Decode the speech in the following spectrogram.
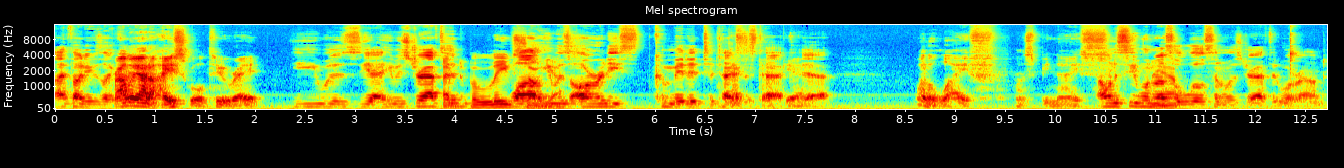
I thought he was like Probably out of high school too, right? He was yeah. He was I drafted believe while so. he yes. was already committed to Texas, Texas Tech, Tech. yeah. yeah. What a life. Must be nice. I want to see when Yeah. Russell Wilson was drafted. What round?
